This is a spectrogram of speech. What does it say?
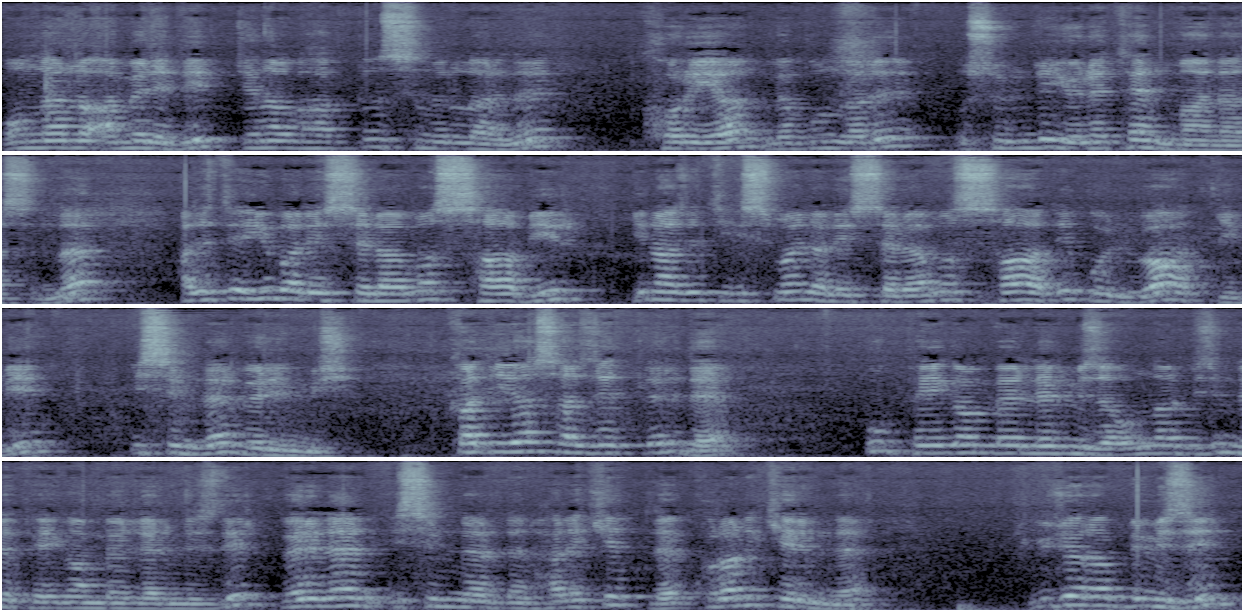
onlarla amel edip Cenab-ı Hakk'ın sınırlarını koruyan ve bunları usulünde yöneten manasında. Hz. Eyüp Aleyhisselam'a sabir, yine Hz. İsmail Aleyhisselam'a sadikul vaat gibi isimler verilmiş. Kadiyas Hazretleri de bu peygamberlerimize, onlar bizim de peygamberlerimizdir. Verilen isimlerden hareketle Kur'an-ı Kerim'de Yüce Rabbimizin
